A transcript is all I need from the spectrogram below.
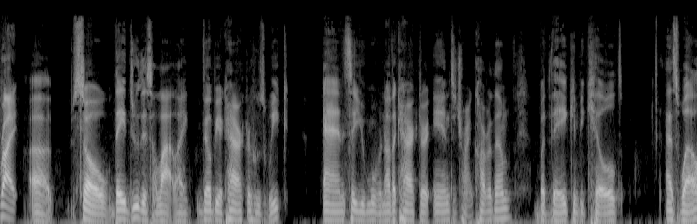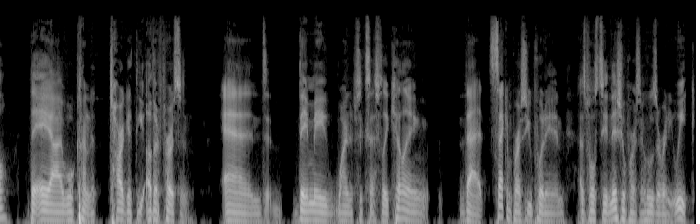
Right. Uh, so they do this a lot. Like there'll be a character who's weak, and say you move another character in to try and cover them, but they can be killed as well. The AI will kind of target the other person, and they may wind up successfully killing that second person you put in, as opposed to the initial person who's already weak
